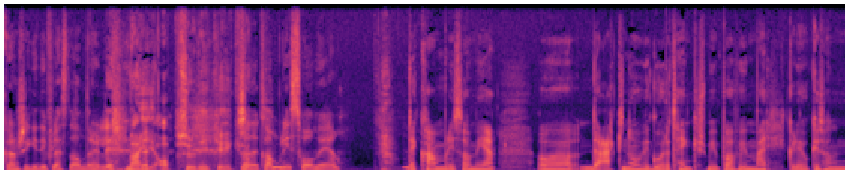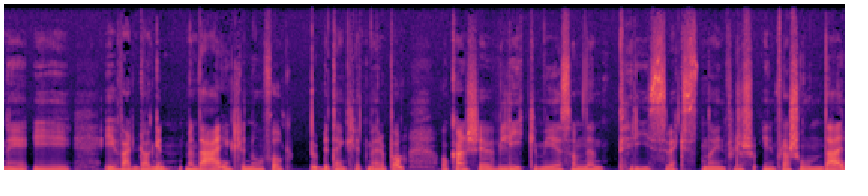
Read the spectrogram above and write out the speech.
Kanskje ikke de fleste andre heller. Nei, absolutt ikke. ikke Men det kan bli så mye. ja. Det kan bli så mye. Og det er ikke noe vi går og tenker så mye på, for vi merker det jo ikke sånn i, i, i hverdagen. Men det er egentlig noe folk burde tenke litt mer på. Og kanskje like mye som den prisveksten og inflasjonen der,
